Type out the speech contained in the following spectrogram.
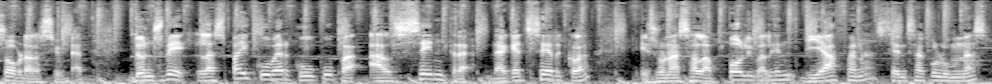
sobre la ciutat. Doncs bé, l'espai cobert que ocupa al centre d'aquest cercle és una sala polivalent, diàfana, sense columnes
